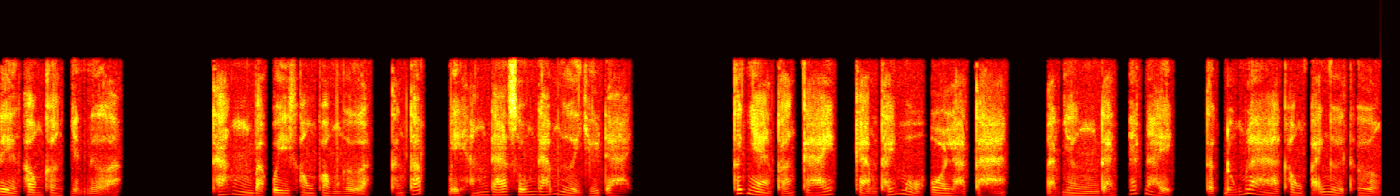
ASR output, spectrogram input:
liền không cần nhìn nữa. Thắng bạc quy không phòng ngựa, thắng tấp bị hắn đá xuống đám người dưới đài. Thất nhàng thoáng cái, cảm thấy mồ hôi lạ tả, bản nhân đáng chết này thật đúng là không phải người thường.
